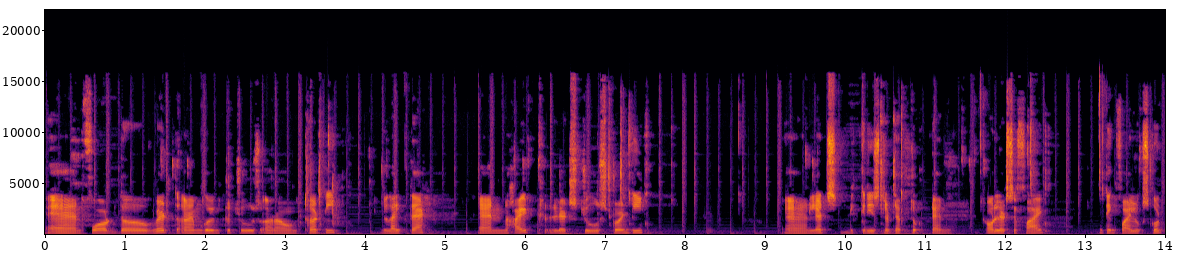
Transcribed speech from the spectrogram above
And for the width i'm going to choose around 30 like that. And height let's choose 20 and let's decrease the depth to 10 or let's say 5 I think 5 looks good.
